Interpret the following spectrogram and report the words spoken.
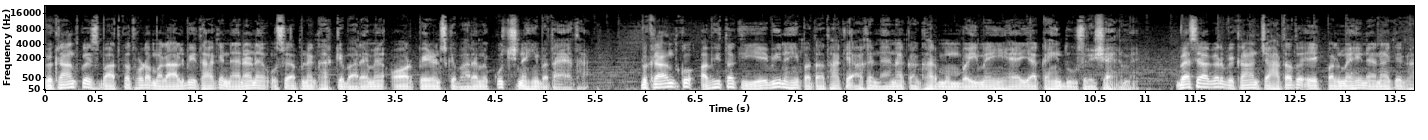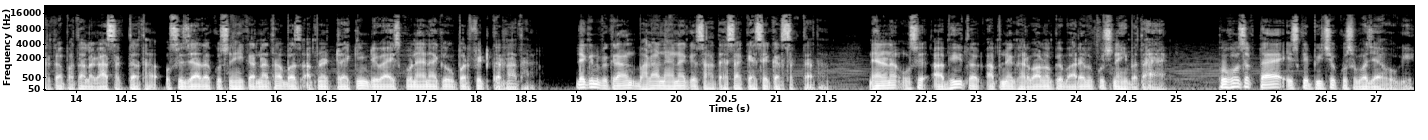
विक्रांत को इस बात का थोड़ा मलाल भी था कि नैना ने उसे अपने घर के बारे में और पेरेंट्स के बारे में कुछ नहीं बताया था। विक्रांत को अभी तक ये भी नहीं पता था कि आखिर नैना का घर मुंबई में ही है या कहीं दूसरे शहर में। वैसे अगर विक्रांत चाहता तो एक पल में ही नैना के घर का पता लगा सकता था। उसे ज़्यादा कुछ नहीं करना था, बस अपने ट्रैकिंग डिवाइस को नैना के ऊपर फिट करना था। लेकिन विक्रांत भला नैना के साथ ऐसा कैसे कर सकता था? नैना ने उसे अभी तक अपने घर वालों के बारे में कुछ नहीं बताया। तो हो सकता है इसके पीछे कुछ वजह होगी।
